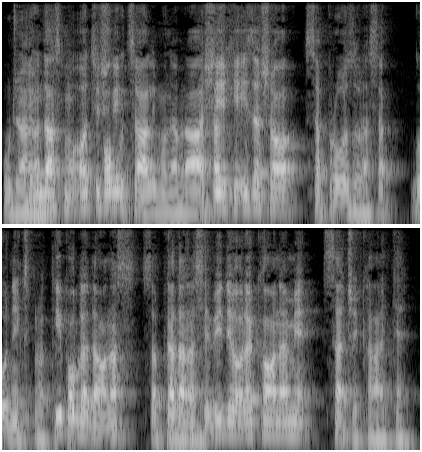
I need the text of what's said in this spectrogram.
u džami. I onda smo otišli, pokucali mu na vrata, a šeh je izašao sa prozora, sa gornjeg sprota. I pogledao nas, sa prozora. kada nas je vidio, rekao nam je, sačekajte.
